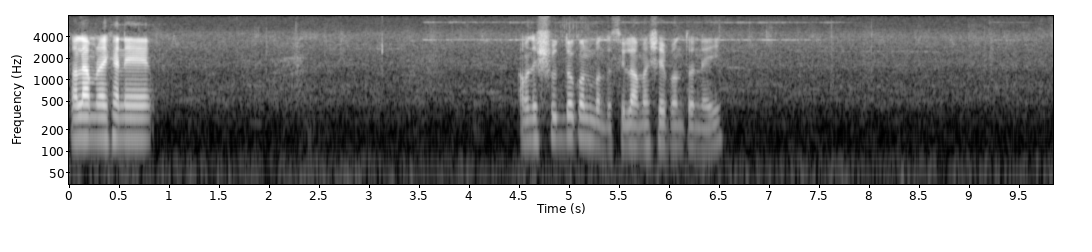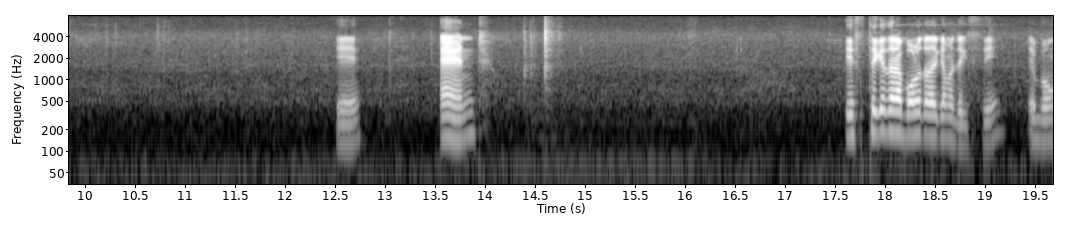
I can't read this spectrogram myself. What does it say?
তাহলে আমরা এখানে আমাদের শুদ্ধ কোন পর্যন্ত ছিল, আমরা সেই পর্যন্ত নেই। এ অ্যান্ড এস থেকে যারা বড় তাদেরকে আমরা দেখছি, এবং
